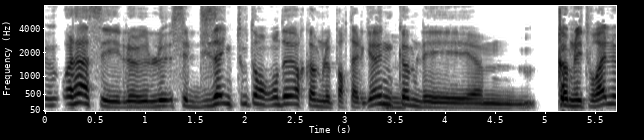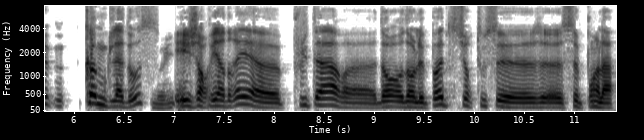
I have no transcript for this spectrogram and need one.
euh, voilà, c'est le, le c'est le design tout en rondeur comme le Portal Gun, mm. comme les comme les tourelles, comme GLaDOS, et j'en reviendrai euh, plus tard euh, dans, dans le pod sur tout ce, ce point-là.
